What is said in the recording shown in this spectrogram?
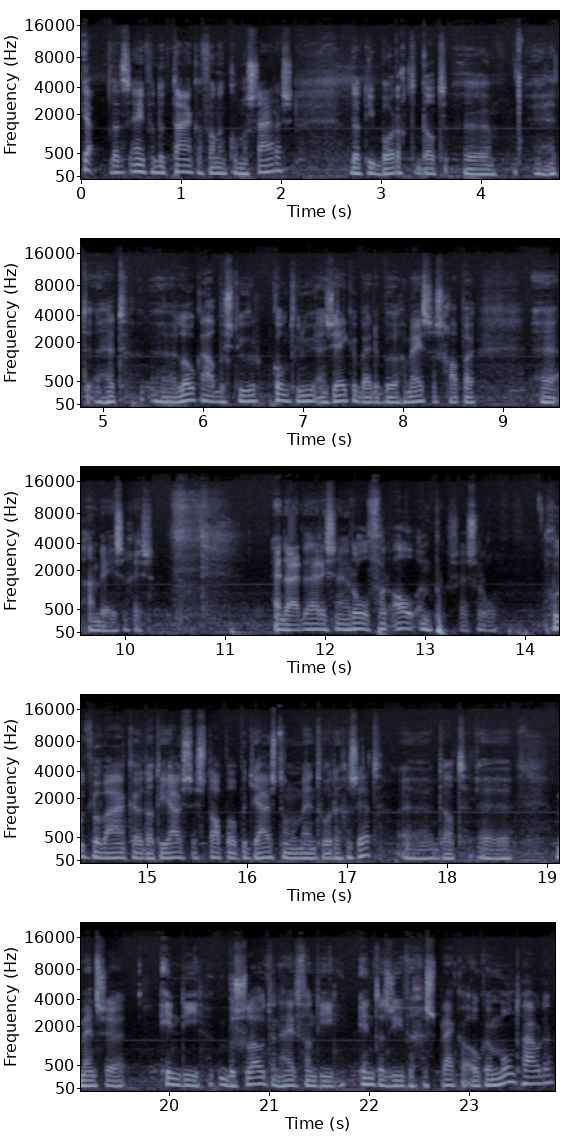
ja, dat is een van de taken van een commissaris. Dat die borgt dat eh, het, het eh, lokaal bestuur continu en zeker bij de burgemeesterschappen eh, aanwezig is. En daar, daar is zijn rol vooral een procesrol. Goed bewaken dat de juiste stappen op het juiste moment worden gezet. Eh, dat mensen in die beslotenheid van die intensieve gesprekken ook hun mond houden.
